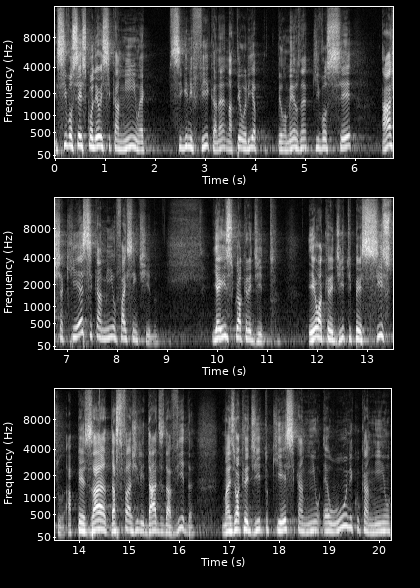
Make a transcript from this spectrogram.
E se você escolheu esse caminho, é, significa, né, na teoria pelo menos, né, que você acha que esse caminho faz sentido. E é isso que eu acredito. Eu acredito e persisto, apesar das fragilidades da vida, mas eu acredito que esse caminho é o único caminho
